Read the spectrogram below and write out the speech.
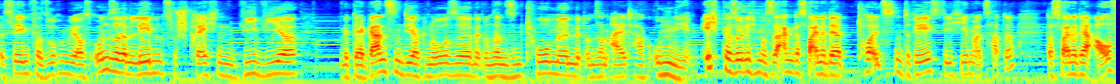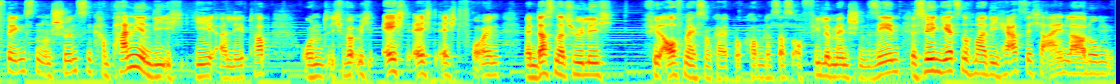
Deswegen versuchen wir aus unserem Leben zu sprechen, wie wir mit der ganzen Diagnose, mit unseren Symptomen, mit unserem Alltag umgehen. Ich persönlich muss sagen, das war einer der tollsten Drehs, die ich jemals hatte. Das war einer der aufregendsten und schönsten Kampagnen, die ich je erlebt habe. Und ich würde mich echt, echt, echt freuen, wenn das natürlich viel Aufmerksamkeit bekommt, dass das auch viele Menschen sehen. Deswegen jetzt nochmal die herzliche Einladung.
